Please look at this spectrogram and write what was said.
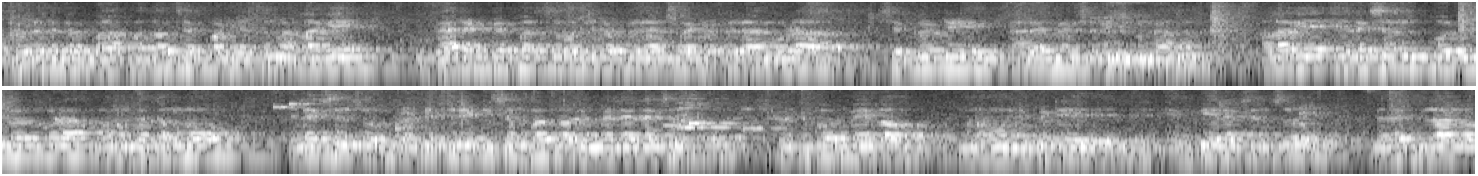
స్టోరేజ్ దగ్గర బా- బందోబస్తు ఏర్పాటు చేస్తాం అలాగే బ్యాలెట్ పేపర్స్ వచ్చేటప్పుడు కానీ బయటప్పుడు కానీ కూడా సెక్యూరిటీ అరేంజ్మెంట్స్ తీసుకుంటాము. అలాగే ఎలక్షన్ పోలింగ్ రోజు కూడా మనం గతంలో ఎలక్షన్స్ ట్వంటీ త్రీ డిసెంబర్లో ఎమ్మెల్యే ఎలక్షన్స్ ట్వంటీ ఫోర్ మేలో మనము ఎంపీటీ ఎంపీ ఎలక్షన్స్ మెదక్ జిల్లాలో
